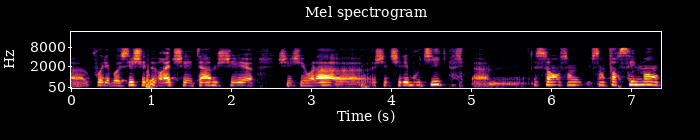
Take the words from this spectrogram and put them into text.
euh, vous pouvez les bosser chez Devred chez Etam chez euh, voilà chez, les boutiques sans, forcément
